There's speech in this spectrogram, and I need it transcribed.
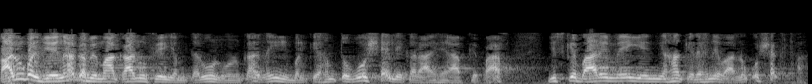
कालू बल जेना का बिमा कानू फे यम तरून उनका नहीं, बल्कि हम तो वो शय लेकर आए हैं आपके पास, जिसके बारे में ये यहाँ के रहने वालों को शक था।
